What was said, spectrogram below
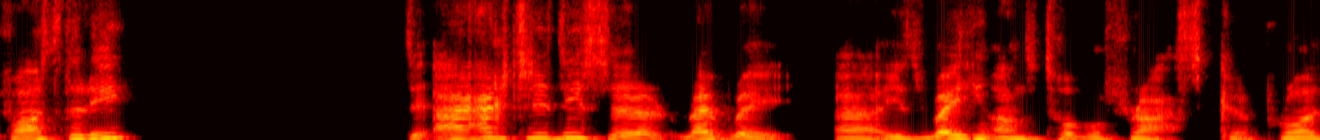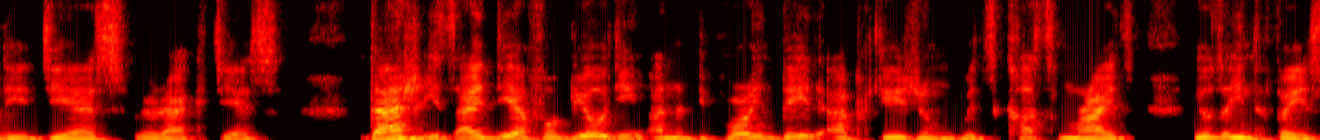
fastly. The, actually, this uh, library uh, is writing on the top of Flask, Plotly.js, React.js. Dash is idea for building and deploying data application with customized user interface.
